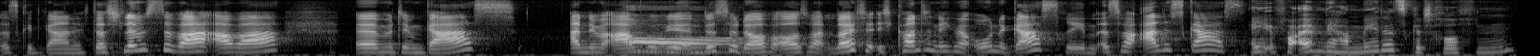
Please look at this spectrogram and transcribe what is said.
es geht gar nicht. Das Schlimmste war aber äh, mit dem Gas an dem Abend, oh. wo wir in oh. Düsseldorf aus waren. Leute, ich konnte nicht mehr ohne Gas reden. Es war alles Gas. Ey, vor allem, wir haben Mädels getroffen.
